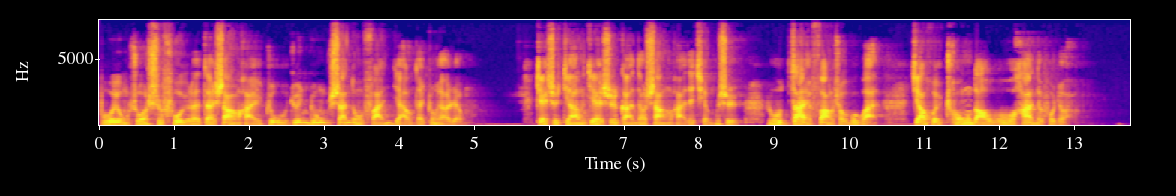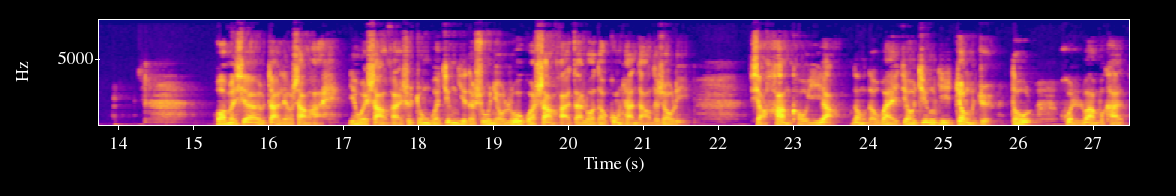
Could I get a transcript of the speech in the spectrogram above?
不用说，是赋予了在上海驻军中煽动反蒋的重要任务。这是蒋介石感到上海的情势，如再放手不管，将会重蹈武汉的覆辙。我们先占领上海。因为上海是中国经济的枢纽，如果上海再落到共产党的手里，像汉口一样，弄得外交、经济、政治都混乱不堪，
